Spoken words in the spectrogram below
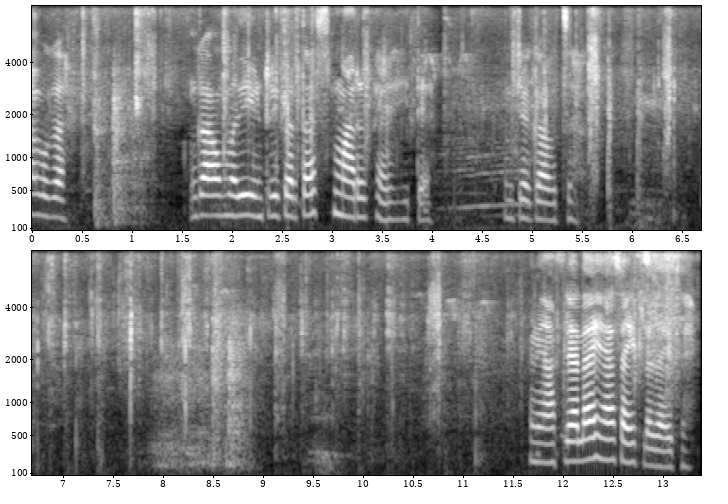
हा बघा गावामध्ये एंट्री करता स्मारक आहे इथे आमच्या गावचं. आणि आपल्याला ह्या साईडला जायचं आहे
